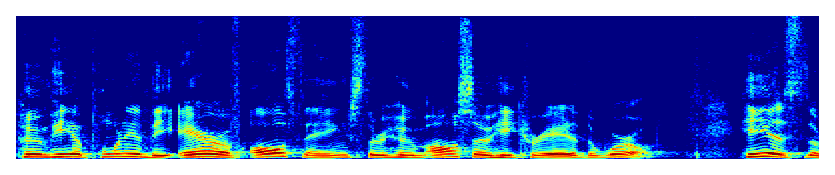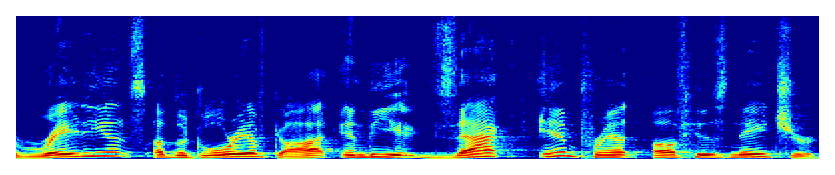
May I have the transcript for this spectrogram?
whom He appointed the heir of all things, through whom also He created the world. He is the radiance of the glory of God and the exact imprint of His nature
